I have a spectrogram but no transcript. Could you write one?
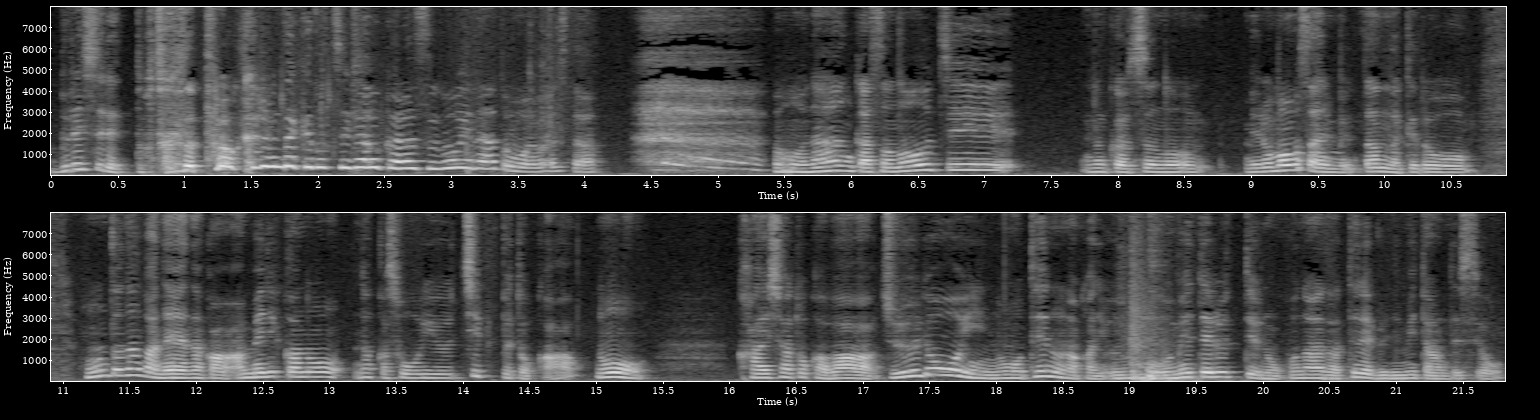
ブレスレットとかだったら分かるんだけど違うからすごいなと思いました。もうなんかそのうちなんかそのメロママさんにも言ったんだけど本当なんかねなんかアメリカのなんかそういうチップとかの会社とかは従業員の手の中に埋めてるっていうのをこの間テレビで見たんですよ。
